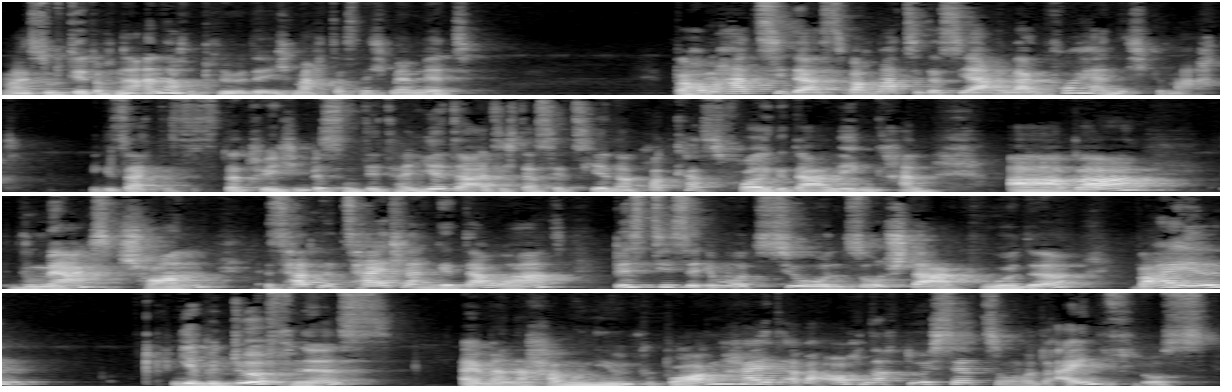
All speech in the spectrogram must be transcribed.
mal such dir doch eine andere Blöde, ich mache das nicht mehr mit. Warum hat sie das, warum hat sie das jahrelang vorher nicht gemacht? Wie gesagt, das ist natürlich ein bisschen detaillierter, als ich das jetzt hier in der Podcast-Folge darlegen kann, aber du merkst schon, es hat eine Zeit lang gedauert, bis diese Emotion so stark wurde, weil ihr Bedürfnis einmal nach Harmonie und Geborgenheit, aber auch nach Durchsetzung und Einfluss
